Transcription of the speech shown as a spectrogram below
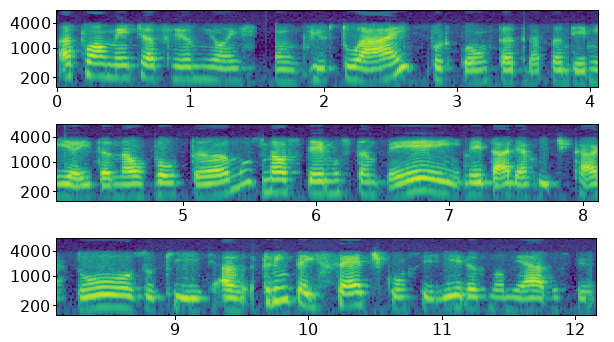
Atualmente as reuniões são virtuais, por conta da pandemia ainda não voltamos. Nós temos também medalha Ruth Cardoso, que as 37 conselheiras nomeadas pelo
